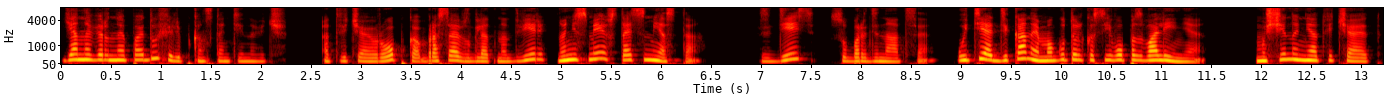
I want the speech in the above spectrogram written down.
«Я, наверное, пойду, Филипп Константинович», – отвечаю робко, бросая взгляд на дверь, но не смею встать с места. Здесь субординация. Уйти от декана я могу только с его позволения. Мужчина не отвечает,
